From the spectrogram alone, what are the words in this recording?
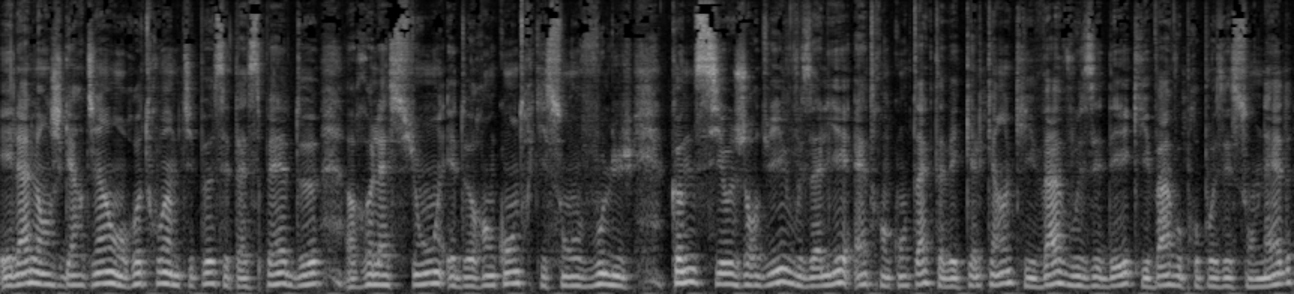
Et là, l'ange gardien, on retrouve un petit peu cet aspect de relations et de rencontres qui sont voulues. Comme si aujourd'hui vous alliez être en contact avec quelqu'un qui va vous aider, qui va vous proposer son aide,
